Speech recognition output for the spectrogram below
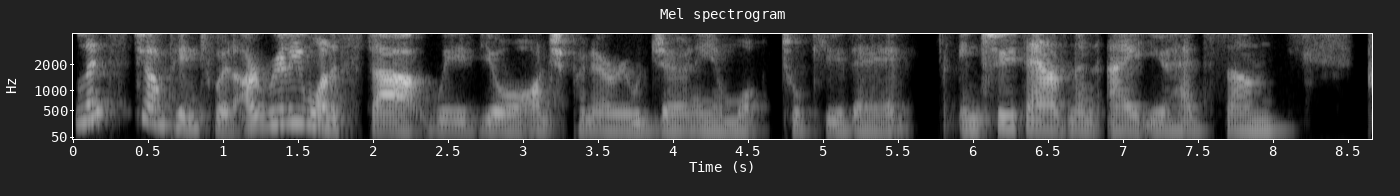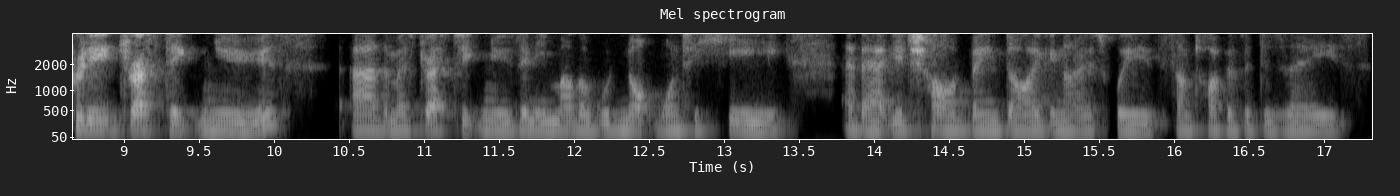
Let's jump into it. I really want to start with your entrepreneurial journey and what took you there. In 2008, you had some pretty drastic news, uh, the most drastic news any mother would not want to hear about your child being diagnosed with some type of a disease.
